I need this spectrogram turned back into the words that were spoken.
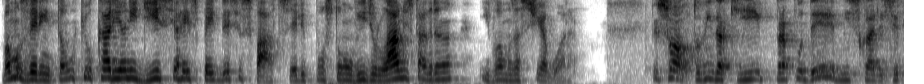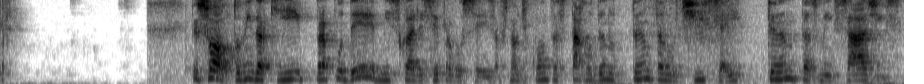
Vamos ver então o que o Cariani disse a respeito desses fatos. Ele postou um vídeo lá no Instagram e vamos assistir agora. Pessoal, tô vindo aqui para poder me esclarecer. Pessoal, tô vindo aqui para poder me esclarecer para vocês. Afinal de contas, está rodando tanta notícia aí, tantas mensagens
